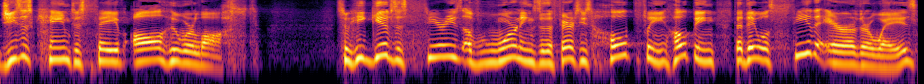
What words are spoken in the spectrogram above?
Jesus came to save all who were lost. So he gives a series of warnings to the Pharisees, hoping, hoping that they will see the error of their ways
